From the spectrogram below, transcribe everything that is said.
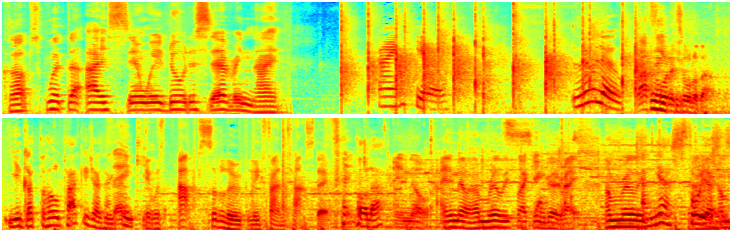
Cups with the ice, and we do this every night. Thank you. Lulu. That's Thank what it's all about. You got the whole package, I think. Thank you. It was absolutely fantastic. Paula. I know, I know. I'm really fucking good, right? I'm really. And yes, for you. I'm,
